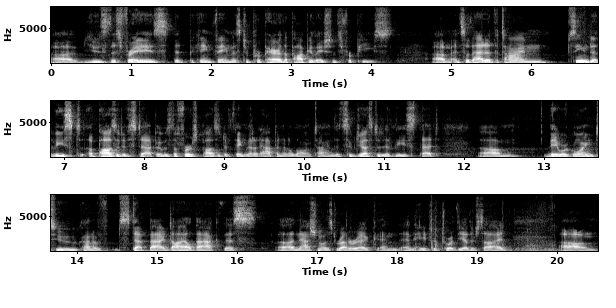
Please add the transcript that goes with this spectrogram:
uh, use this phrase that became famous to prepare the populations for peace. Um, and so that at the time seemed at least a positive step. It was the first positive thing that had happened in a long time that suggested at least that um, they were going to kind of step back, dial back this uh, nationalist rhetoric and, and hatred toward the other side. Um,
